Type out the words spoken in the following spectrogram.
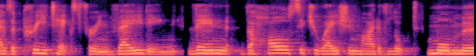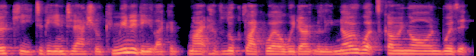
as a pretext for invading, then the whole situation might have looked more murky to the international community. Like it might have looked like, well, we don't really know what's going on. Was it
